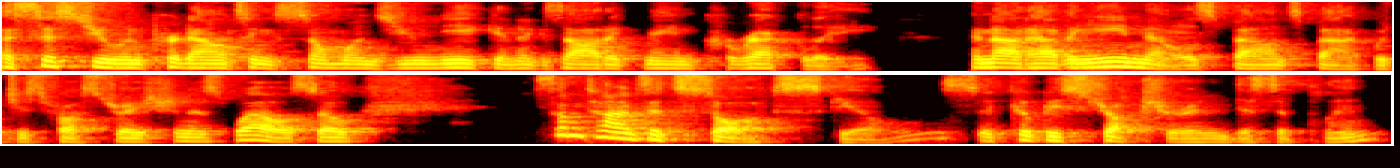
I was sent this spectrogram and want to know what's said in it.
assist you in pronouncing someone's unique and exotic name correctly and not having emails bounce back, which is frustration as well. So sometimes it's soft skills, it could be structure and discipline.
